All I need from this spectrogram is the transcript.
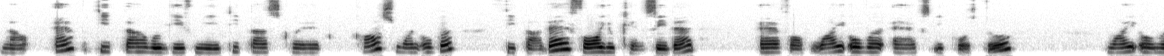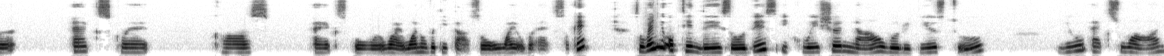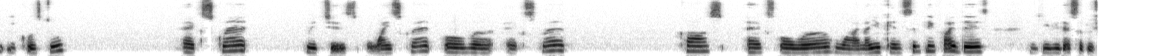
Now, f theta will give me theta squared cos 1 over theta. Therefore, you can say that f of y over x equals to y over x squared cos x over y, 1 over theta, so y over x, okay? So when you obtain this, so this equation now will reduce to uxy equals to x squared which is y squared over x squared cos x over y. Now you can simplify this and give you that solution.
